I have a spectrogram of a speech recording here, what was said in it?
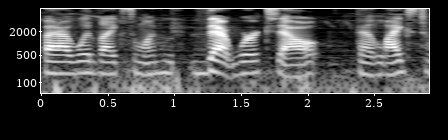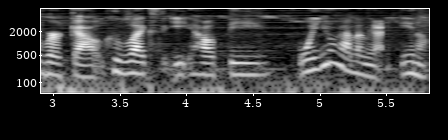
but I would like someone who that works out, that likes to work out, who likes to eat healthy. Well, you don't have to, you know,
